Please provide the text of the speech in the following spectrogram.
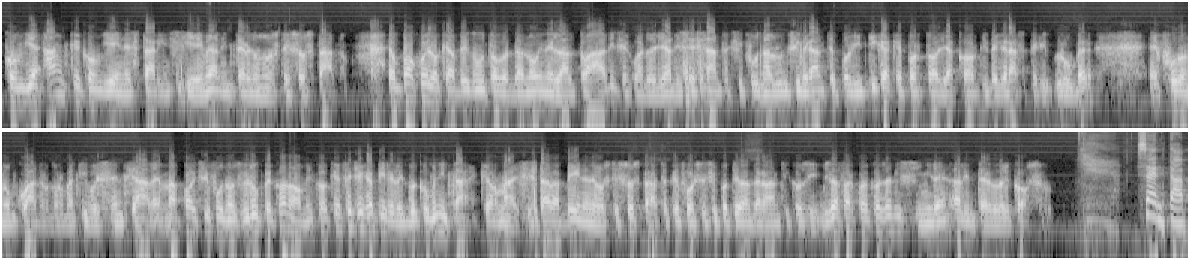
conviene, anche conviene stare insieme all'interno dello stesso Stato. È un po' quello che è avvenuto da noi nell'Alto Adige, quando negli anni 60 ci fu una lungimirante politica che portò agli accordi De Gasperi e Gruber e furono un quadro normativo essenziale, ma poi ci fu uno sviluppo economico che fece capire alle due comunità che ormai si stava bene nello stesso Stato e che forse si poteva andare avanti così. Bisogna fare qualcosa di simile all'interno del Kosovo. Senta,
